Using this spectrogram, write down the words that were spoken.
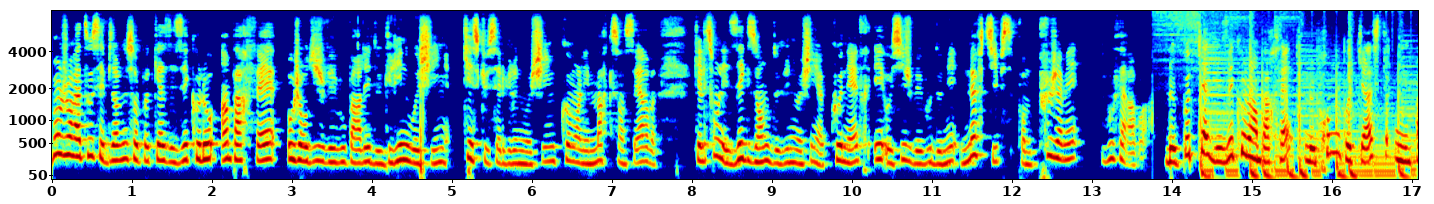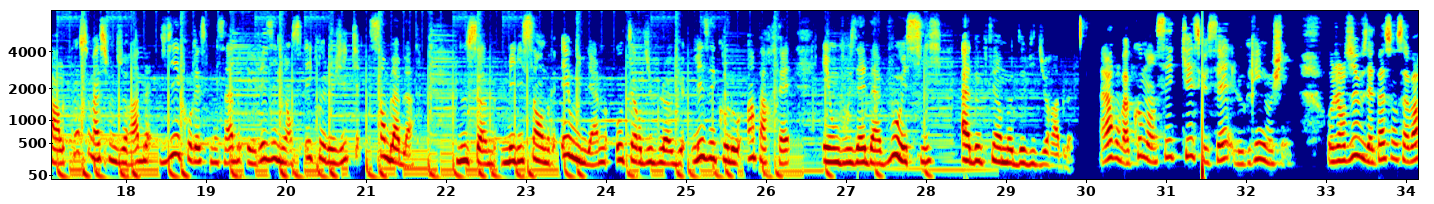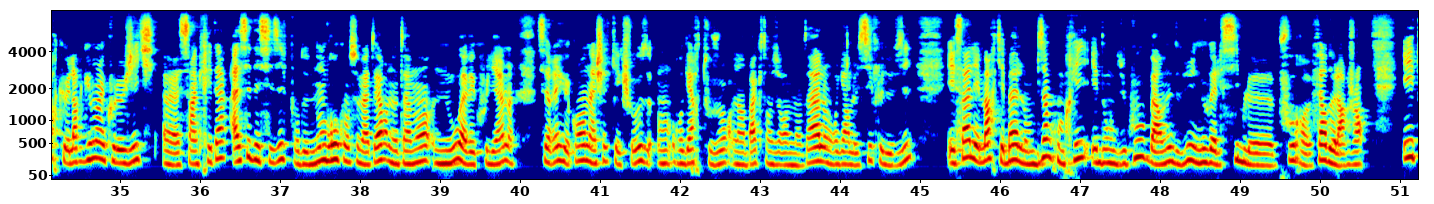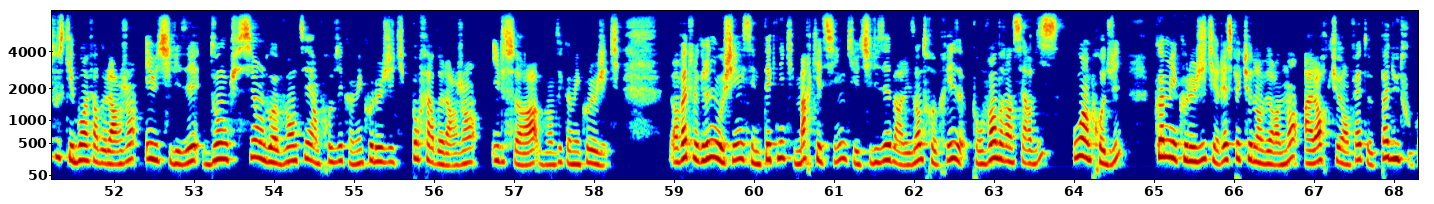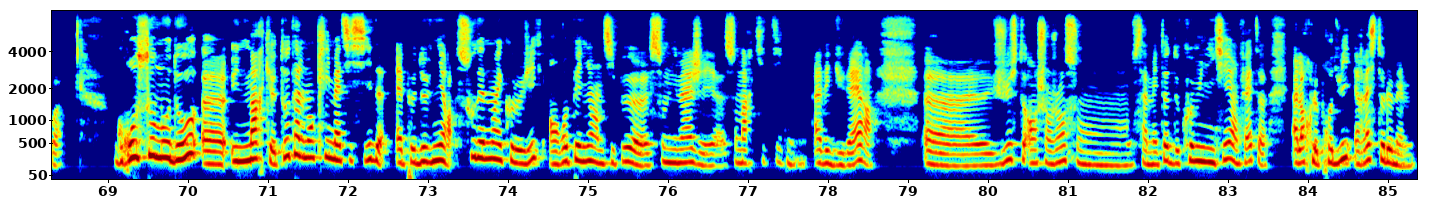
Bonjour à tous et bienvenue sur le podcast des écolos imparfaits. Aujourd'hui, je vais vous parler de greenwashing. Qu'est-ce que c'est le greenwashing? Comment les marques s'en servent? Quels sont les exemples de greenwashing à connaître? Et aussi, je vais vous donner 9 tips pour ne plus jamais vous faire avoir. Le podcast des écolos imparfaits, le premier podcast où on parle consommation durable, vie éco-responsable et résilience écologique sans blabla. Nous sommes Mélissandre et William, auteurs du blog Les écolos imparfaits, et on vous aide à vous aussi adopter un mode de vie durable. Alors on va commencer, qu'est-ce que c'est le greenwashing? Aujourd'hui vous n'êtes pas sans savoir que l'argument écologique euh, c'est un critère assez décisif pour de nombreux consommateurs, notamment nous avec William. C'est vrai que quand on achète quelque chose, on regarde toujours l'impact environnemental, on regarde le cycle de vie, et ça les marques eh ben, l'ont bien compris, et donc du coup bah, on est devenu une nouvelle cible euh, pour euh, faire de l'argent. Et tout ce qui est bon à faire de l'argent est utilisé, donc si on doit vanter un produit comme écologique pour faire de l'argent, il sera vanté comme écologique. En fait, le greenwashing, c'est une technique marketing qui est utilisée par les entreprises pour vendre un service ou un produit comme écologique et respectueux de l'environnement, alors que en fait pas du tout quoi. Grosso modo, euh, une marque totalement climaticide, elle peut devenir soudainement écologique en repeignant un petit peu euh, son image et euh, son marketing avec du vert, juste en changeant son, sa méthode de communiquer en fait, alors que le produit reste le même.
